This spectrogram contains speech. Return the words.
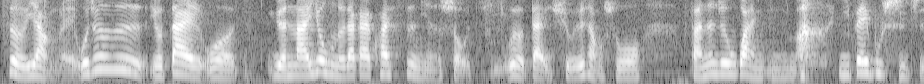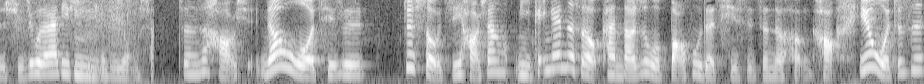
这样哎、我就是有带我原来用了大概快四年的手机，我有带去，我就想说，反正就是万一嘛，以备不时之需。结果大概第十天就用上。真的是好险。你知道我其实对手机好像你应该那时候有看到，就是我保护的其实真的很好，因为我就是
